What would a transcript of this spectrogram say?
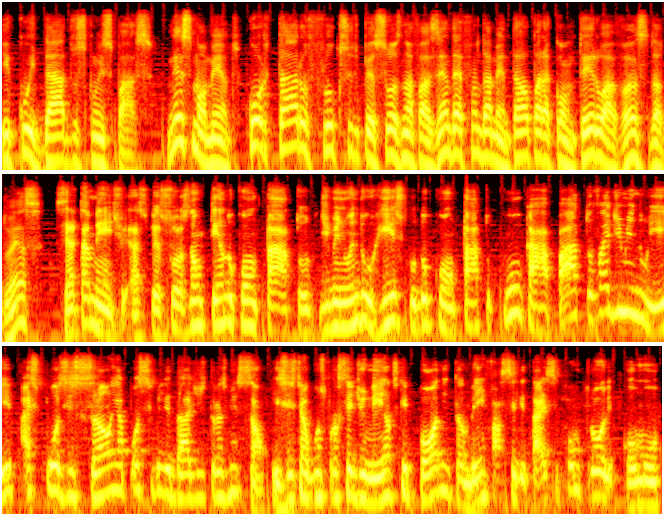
e cuidados com o espaço. Nesse momento, cortar o fluxo de pessoas na fazenda é fundamental para conter o avanço da doença? Certamente, as pessoas não tendo contato, diminuindo o risco do contato com o carrapato, vai diminuir a exposição e a possibilidade de transmissão. Existem alguns procedimentos que podem também facilitar esse controle, como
